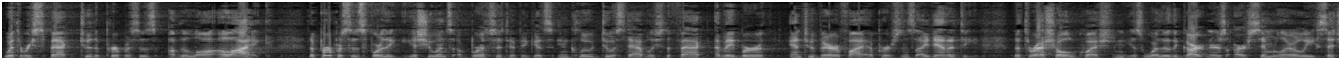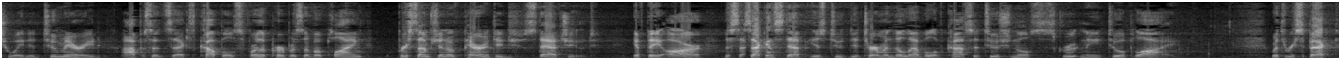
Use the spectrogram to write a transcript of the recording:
with respect to the purposes of the law alike. The purposes for the issuance of birth certificates include to establish the fact of a birth and to verify a person's identity. The threshold question is whether the Gartners are similarly situated to married, opposite sex couples for the purpose of applying presumption of parentage statute. If they are, the second step is to determine the level of constitutional scrutiny to apply. With respect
